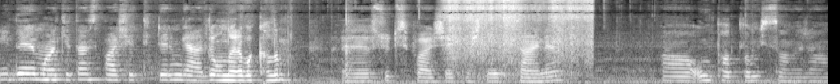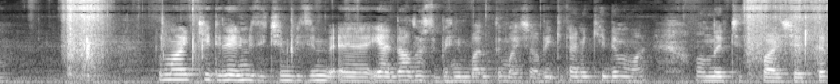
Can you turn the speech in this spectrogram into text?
Bir de marketten sipariş ettiklerim geldi. Onlara bakalım. Ee, süt sipariş etmiştim iki tane. Aa, un patlamış sanırım. Bunlar kedilerimiz için bizim e, yani daha doğrusu benim baktığım aşağıda iki tane kedim var. Onlar için sipariş ettim.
